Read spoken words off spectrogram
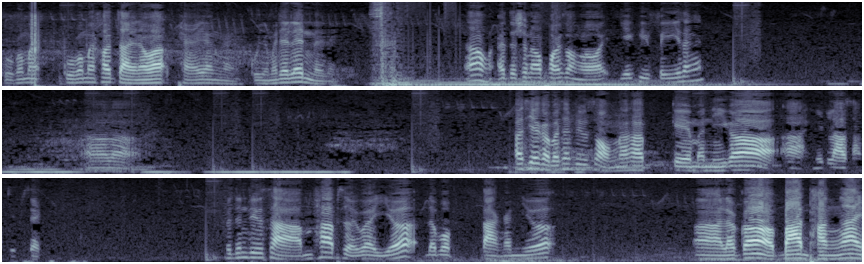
กูก็ไม่ กูก็ไม่เข้าใจนะว่า แพ้ยังไง กูยังไม่ได้เล่นเลยเลย อ้าว additional point สองร้อย exp ฟรีทั้งนั้นเอาล่ะถ้าเทียบกับ Battlefield 2 นะครับ เกมอันนี้ก็ อ่าเน็กราว30เซก Battlefield 3 ภาพสวยกว่าเยอะ ระบบต่างกันเยอะ อ่า แล้วก็บ้านพังง่าย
